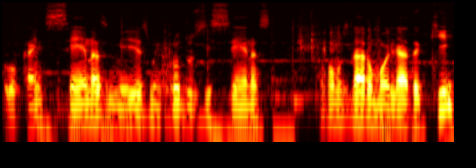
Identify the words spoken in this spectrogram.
Colocar em cenas mesmo, em produzir cenas. Então, vamos dar uma olhada aqui.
